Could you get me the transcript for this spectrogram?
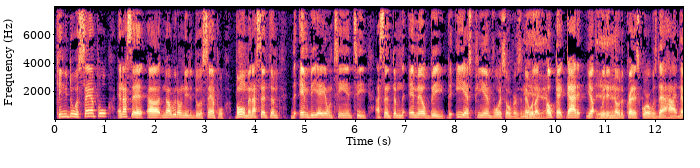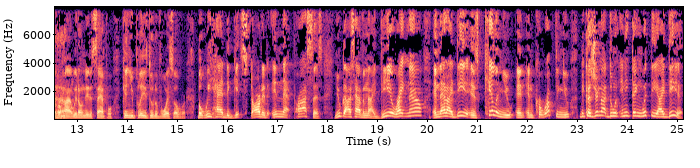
can you do a sample?" And I said, uh, "No, we don't need to do a sample." Boom, and I sent them the NBA on TNT. I sent them the MLB, the ESPN voiceovers, and they yeah. were like, "Okay, got it. Yep, yeah. we didn't know the credit score was that high. Never yeah. mind, we don't need a sample. Can you please do the voiceover?" But we had to get started in that process. You guys have an idea right now, and that idea is killing you and, and corrupting you because you're not doing anything with the idea.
